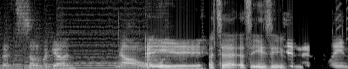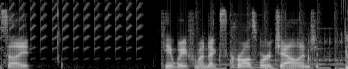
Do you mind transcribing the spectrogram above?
That son of a gun. No. Hey. That's it. That's easy. Hidden in plain sight. Can't wait for my next crossword challenge.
